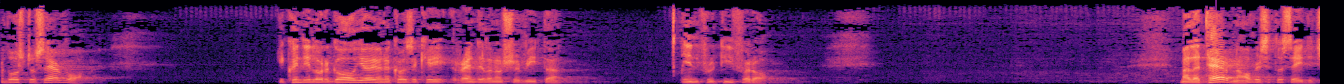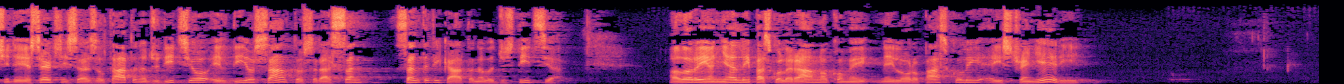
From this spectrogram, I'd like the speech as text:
il vostro servo. E quindi l'orgoglio è una cosa che rende la nostra vita infruttifero. Ma l'Eterno, versetto 16, dei eserciti sarà esaltato nel giudizio e il Dio Santo sarà san- santificato nella giustizia. Allora gli agnelli pascoleranno come nei loro pascoli e i stranieri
